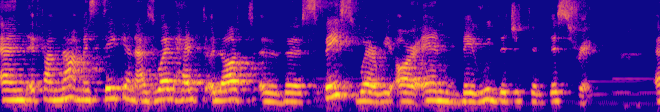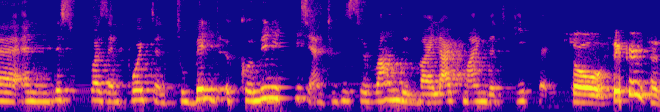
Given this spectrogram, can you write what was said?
and if i'm not mistaken as well helped a lot uh, the space where we are in beirut digital district. Uh, and this was important to build a community and to be surrounded by like-minded people. So Synkers has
